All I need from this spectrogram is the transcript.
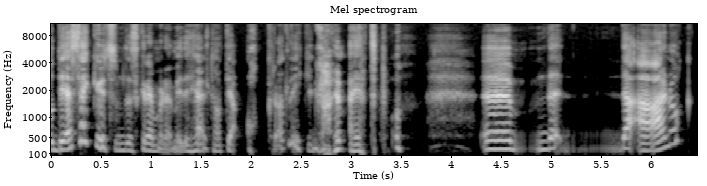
Og det ser ikke ut som det skremmer dem i det hele tatt. De er akkurat like glad i meg etterpå. Uh, det, det, er nok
